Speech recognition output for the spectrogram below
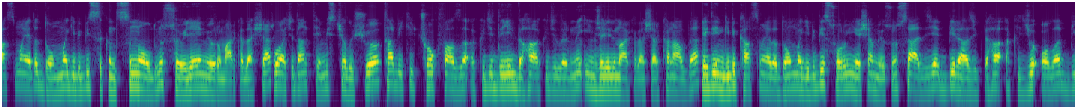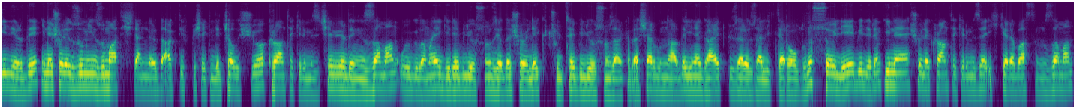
kasma ya da donma gibi bir sıkıntısının olduğunu söyleyemiyorum arkadaşlar. Bu açıdan temiz çalışıyor. Tabii ki çok fazla akıcı değil daha akıcılarını inceledim arkadaşlar kanalda. Dediğim gibi kasma ya da donma gibi bir sorun yaşamıyorsunuz. Sadece birazcık daha akıcı olabilirdi. Yine şöyle zoom in zoom out işlemleri de aktif bir şekilde çalışıyor. Kran tekerimizi çevirdiğiniz zaman uygulamaya girebiliyorsunuz ya da şöyle küçültebiliyorsunuz arkadaşlar. Bunlar da yine gayet güzel özellikler olduğunu söyleyebilirim. Yine şöyle kran tekerimize iki kere bastığımız zaman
